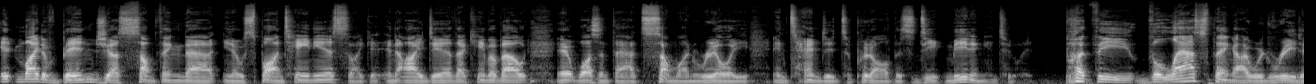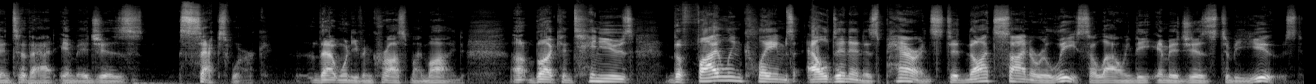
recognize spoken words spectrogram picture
it might have been just something that, you know, spontaneous, like an idea that came about. It wasn't that someone really intended to put all this deep meaning into it. But the the last thing I would read into that image is sex work. That wouldn't even cross my mind. Uh, but continues the filing claims Elden and his parents did not sign a release allowing the images to be used.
